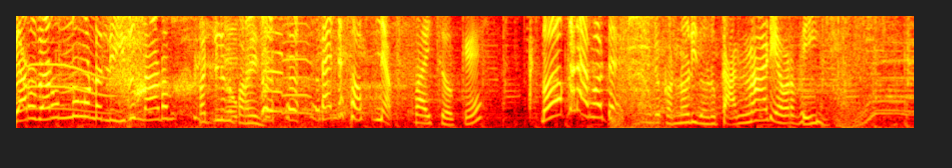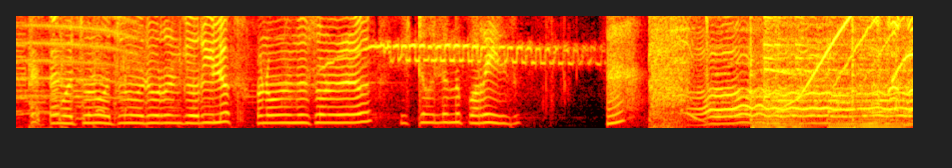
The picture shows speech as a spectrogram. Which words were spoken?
വേറെ വേറെ ഒന്നും കൊണ്ടല്ലേ ഇത് മാഡം പറ്റില്ലെന്ന് പറയുന്നത് തന്റെ സ്വപ്നം. വായിച്ചോക്കെ നോക്കണം അങ്ങോട്ട്. എന്റെ കണ്ണാടി കണ്ണാടി അവിടെ വെയി. മറ്റോണ് മറ്റോണ് ഒരു ഒരു എനിക്ക് അറിയില്ല മണമൊന്നും ഇഷ്ടമാണ്. ഇഷ്ടമല്ലെന്ന് പറയരുത്. താൻ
